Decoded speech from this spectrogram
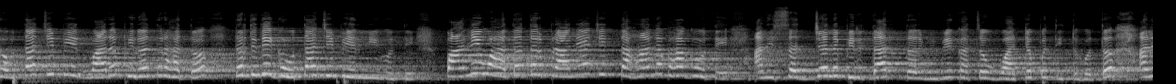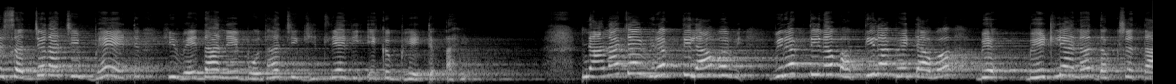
गवताची पेर वारं फिरत राहतं तर तिथे गवताची पेरणी होते. पाणी वाहतं तर प्राण्याची तहान भागवते आणि सज्जन फिरतात तर विवेकाचं वाटप तिथं होतं. आणि सज्जनाची भेट ही वेदाने बोधाची घेतलेली एक भेट आहे. ज्ञानाच्या विरक्तीला व वि- विरक्तीनं भक्तीला भेटावं भे भेटल्यानं दक्षता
